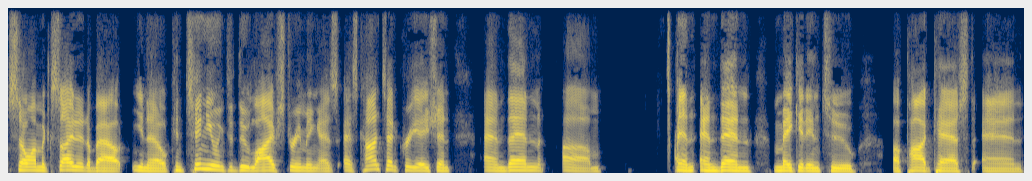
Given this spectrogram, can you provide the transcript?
so I'm excited about you know continuing to do live streaming as as content creation, and then um, and and then make it into a podcast. And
